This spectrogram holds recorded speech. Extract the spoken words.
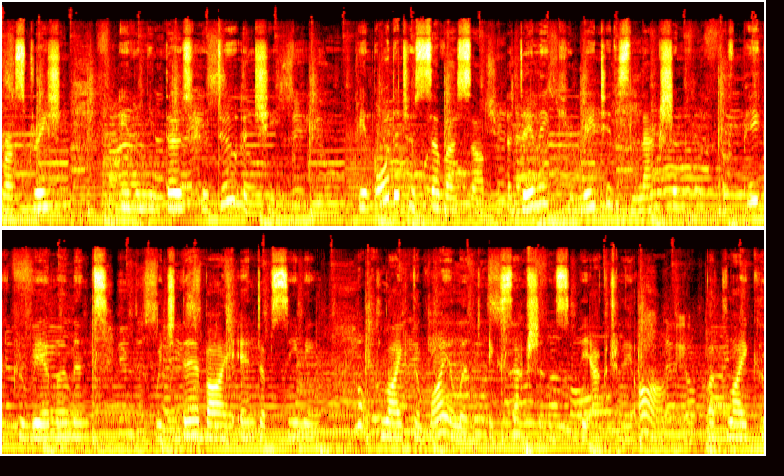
frustration, even in those who do achieve in order to serve us up a daily curated selection peak career moments, which thereby end up seeming not like the violent exceptions they actually are, but like a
